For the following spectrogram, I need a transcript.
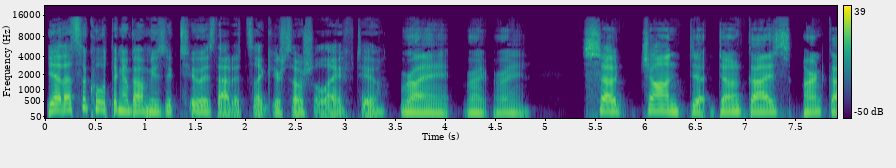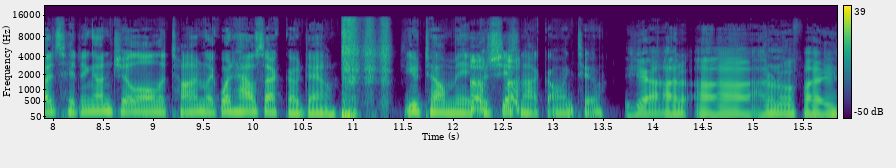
Yeah, that's the cool thing about music too is that it's like your social life too. right? Right? Right? So, John, don't guys aren't guys hitting on Jill all the time? Like, what? How's that go down? you tell me, because she's not going to. Yeah, I, uh, I don't know if I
